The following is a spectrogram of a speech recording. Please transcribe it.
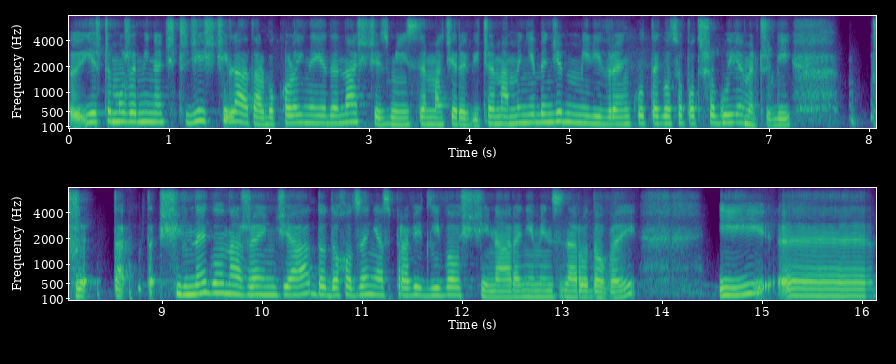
jeszcze może minąć 30 lat albo kolejne 11 z ministrem Macierewiczem, a my nie będziemy mieli w ręku tego, co potrzebujemy, czyli ta, ta silnego narzędzia do dochodzenia sprawiedliwości na arenie międzynarodowej i e,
